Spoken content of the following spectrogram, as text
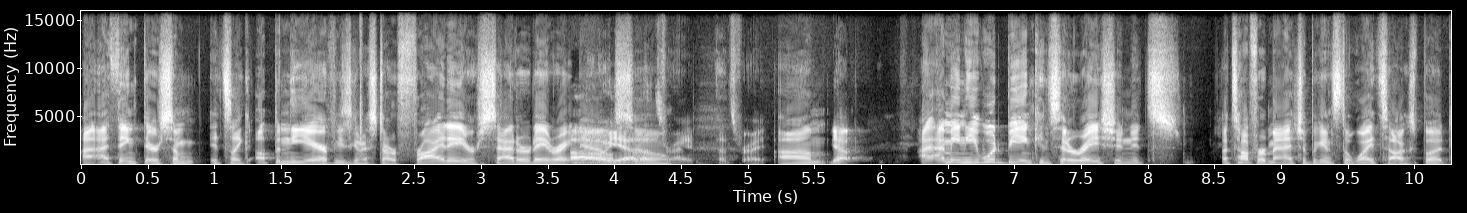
I, I think there's some. It's like up in the air if he's going to start Friday or Saturday right now. oh yeah, so, that's right. That's right. Um, yep. I, I mean, he would be in consideration. It's a tougher matchup against the White Sox, but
